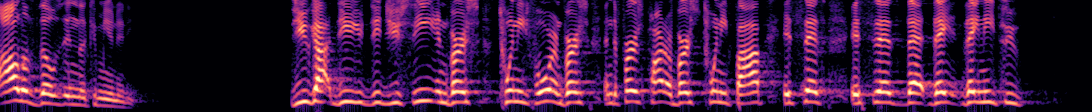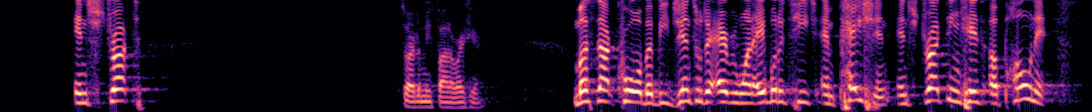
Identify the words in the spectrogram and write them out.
all of those in the community. Do you got do you did you see in verse 24 and verse in the first part of verse 25 it says it says that they they need to instruct Sorry, let me find it right here. Must not quarrel, but be gentle to everyone, able to teach and patient, instructing his opponents,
